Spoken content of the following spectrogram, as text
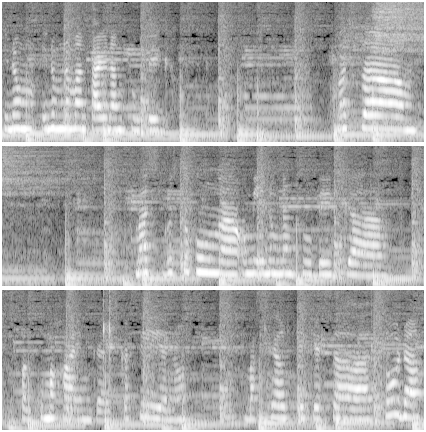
inom, inom naman tayo ng tubig. Mas, uh, mas gusto kong uh, umiinom ng tubig uh, pag kumakain guys. Kasi ano, mas healthy kesa soda.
